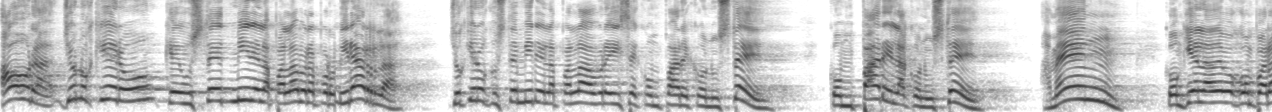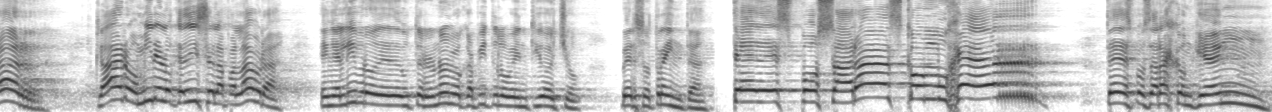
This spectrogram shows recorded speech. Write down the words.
Ahora, yo no quiero que usted mire la palabra por mirarla. Yo quiero que usted mire la palabra y se compare con usted. Compárela con usted. Amén. ¿Con quién la debo comparar? Claro, mire lo que dice la palabra en el libro de Deuteronomio capítulo 28, verso 30. Te desposarás con mujer. ¿Te desposarás con quién?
